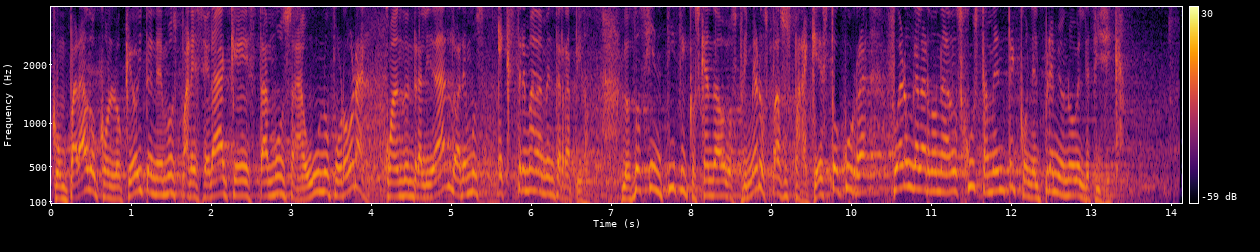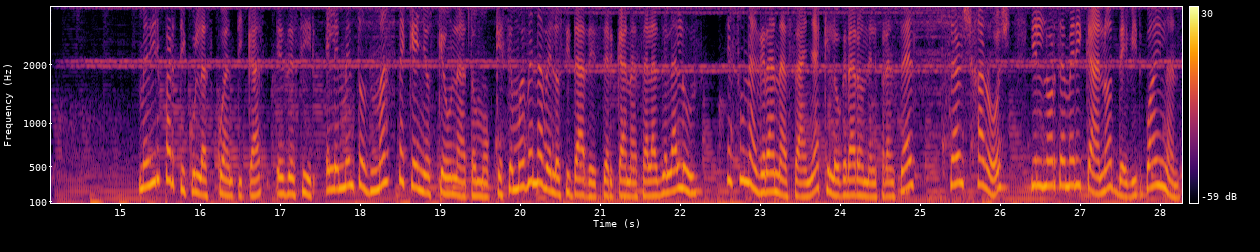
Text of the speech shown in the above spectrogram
comparado con lo que hoy tenemos, parecerá que estamos a uno por hora, cuando en realidad lo haremos extremadamente rápido. Los dos científicos que han dado los primeros pasos para que esto ocurra fueron galardonados justamente con el Premio Nobel de Física. Medir partículas cuánticas, es decir, elementos más pequeños que un átomo que se mueven a velocidades cercanas a las de la luz, es una gran hazaña que lograron el francés Serge Haroche y el norteamericano David Wineland.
